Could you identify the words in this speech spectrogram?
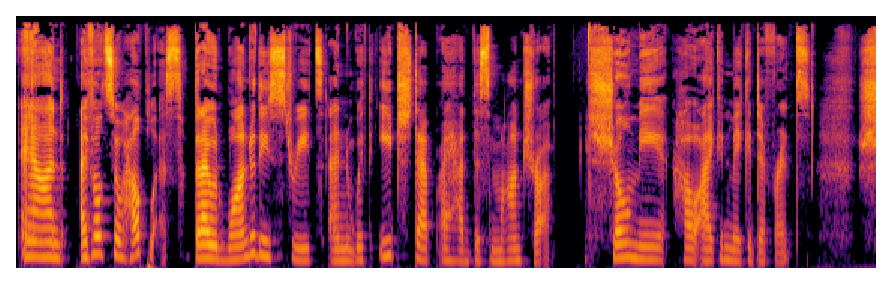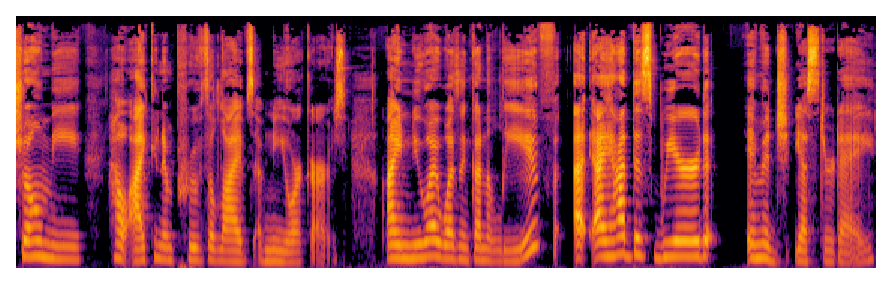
And I felt so helpless that I would wander these streets, and with each step, I had this mantra show me how I can make a difference. Show me how I can improve the lives of New Yorkers. I knew I wasn't going to leave. I, I, had this weird image yesterday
